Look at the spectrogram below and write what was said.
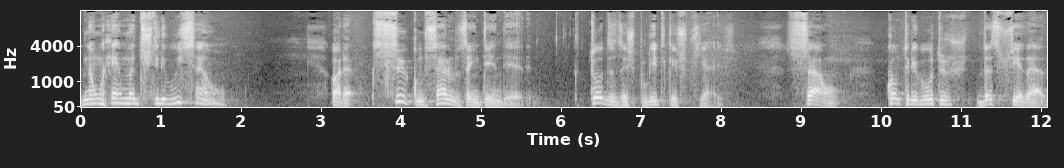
Não é uma distribuição. Ora, se começarmos a entender que todas as políticas sociais são contributos da sociedade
